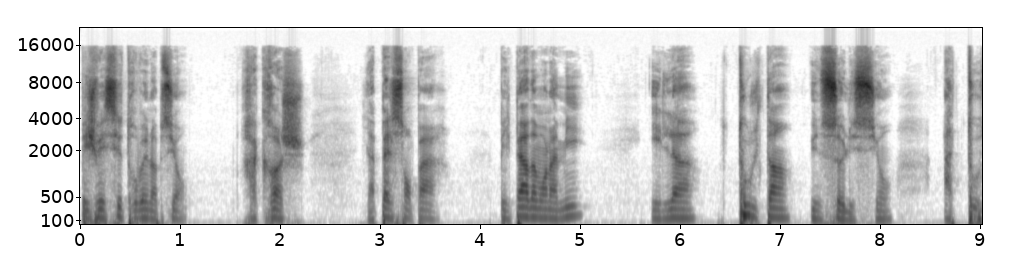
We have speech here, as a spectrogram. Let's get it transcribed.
puis je vais essayer de trouver une option. Raccroche. Il appelle son père. Puis le père de mon ami, il a tout le temps une solution à tout.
